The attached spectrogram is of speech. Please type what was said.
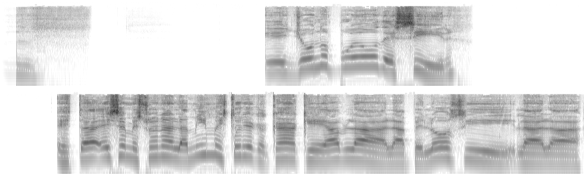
mm, eh, yo no puedo decir Está, ese me suena a la misma historia que acá que habla la Pelosi, la, la,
